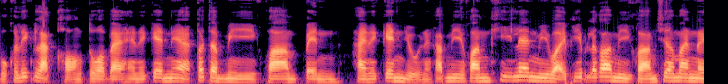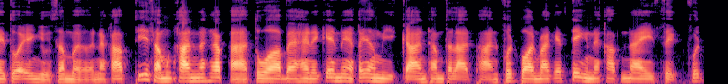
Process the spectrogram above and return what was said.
บุคลิกหลักของตัวแบรนด์ไฮเนเกนเนี่ยก็จะมีความเป็นไฮเนเกนอยู่นะครับ มีความขี้เล่นมีไหวพริบ แล้วก็มีความเชื่อมั่นในตัวเองอยู่เสมอนะครับ ที่สำคัญนะครับตัวแบรนด์ไฮเนเกนเนี่ยก็ยังมีการทำตลาดผ่าน football marketing นะครับในศึกฟุต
